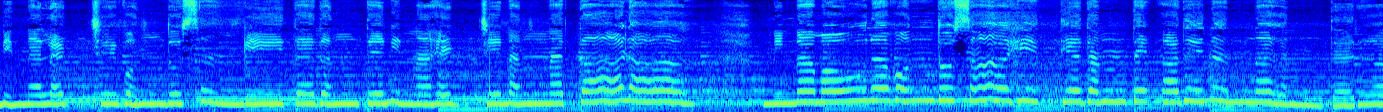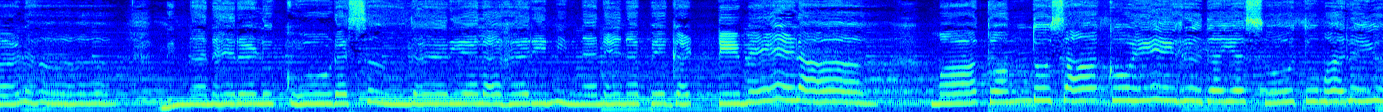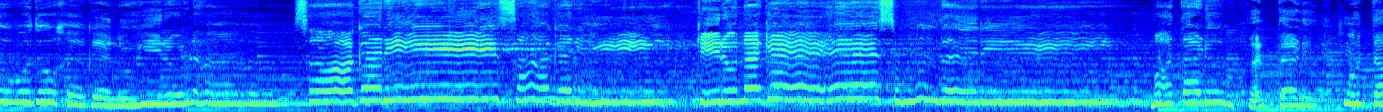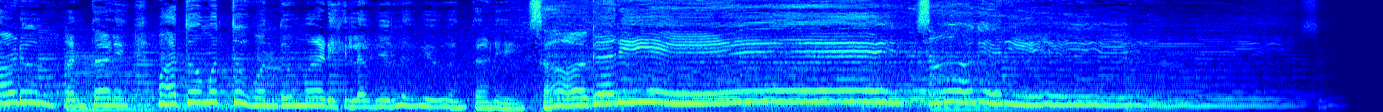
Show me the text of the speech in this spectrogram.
ನಿನ್ನ ಲಜ್ಜೆ ಒಂದು ಸಂಗೀತದಂತೆ ನಿನ್ನ ಹೆಜ್ಜೆ ನನ್ನ ತಾಳ. ನಿನ್ನ ಮೌನ ಒಂದು ಸಾಹಿತ್ಯದಂತೆ ಅದೇ ನನ್ನ ಅಂತರಾಳ. ನಿನ್ನ ನೆರಳು ಕೂಡ ಸೌಂದರ್ಯ ಲಹರಿ, ನಿನ್ನ ನೆನಪೆ ಗಟ್ಟಿ ಮೇಳ ಮಾತೊಂದು ಸಾಕು ಈ ಸೋತು ಮರೆಯುವುದು ಹಗಲು ಇರುಳ. ಸಾಗರಿ ಸಾಗರಿ, ಕಿರುನಗೆ ಸುಂದರಿ. ಮಾತಾಡು ಅಂತಾಳೆ ಮುದ್ದಾಡು ಅಂತಾಳೆ ಮಾತು ಮುತ್ತು ಒಂದು ಮಾಡಿ ಲವ್ ಯು ಲವ್ ಯು ಅಂತಾಳೆ ಸಾಗರಿಯೇ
